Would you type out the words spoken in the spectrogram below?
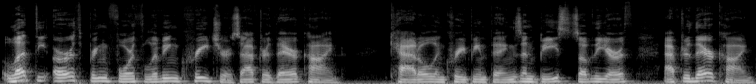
Let the earth bring forth living creatures after their kind, cattle and creeping things, and beasts of the earth after their kind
